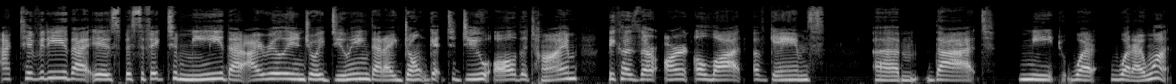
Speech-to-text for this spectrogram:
activity that is specific to me that I really enjoy doing that I don't get to do all the time because there aren't a lot of games um, that meet what what I want.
